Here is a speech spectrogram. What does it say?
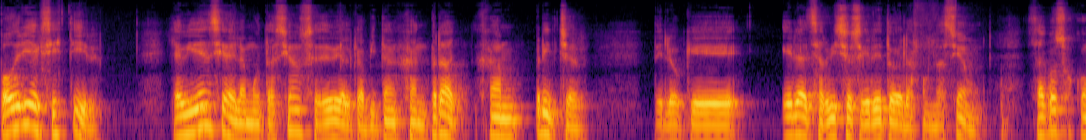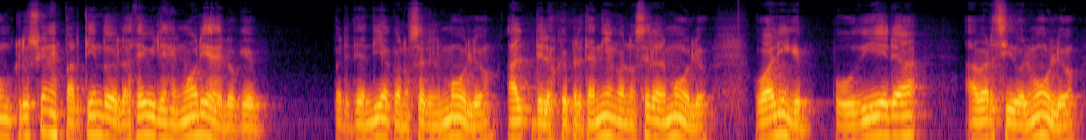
Podría existir. La evidencia de la mutación se debe al capitán Han, Pritcher, de lo que era el servicio secreto de la Fundación. Sacó sus conclusiones partiendo de las débiles memorias de lo que pretendía conocer el molo, de los que pretendían conocer al molo, o alguien que pudiera haber sido el molo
